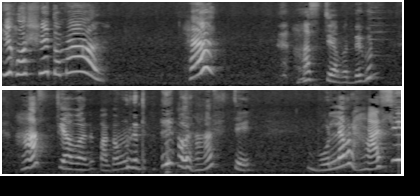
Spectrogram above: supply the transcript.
কি হচ্ছে তোমার হ্যাঁ হাসছে আবার, দেখুন, হাসছে আবার, পাকা মুড়েটা আবার হাসছে। বললে আবার হাসি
